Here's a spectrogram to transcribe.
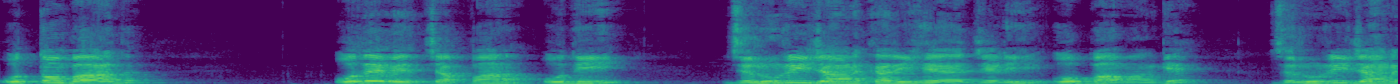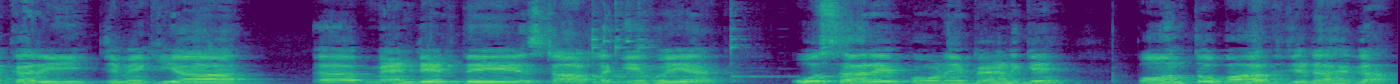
ਉਸ ਤੋਂ ਬਾਅਦ ਉਹਦੇ ਵਿੱਚ ਆਪਾਂ ਉਹਦੀ ਜ਼ਰੂਰੀ ਜਾਣਕਾਰੀ ਹੈ ਜਿਹੜੀ ਉਹ ਪਾਵਾਂਗੇ। ਜ਼ਰੂਰੀ ਜਾਣਕਾਰੀ ਜਿਵੇਂ ਕਿ ਆ ਮੈਂਡੇਟ ਦੇ ਸਟਾਰ ਲੱਗੇ ਹੋਏ ਆ, ਉਹ ਸਾਰੇ ਪਾਉਣੇ ਪੈਣਗੇ। ਪਾਉਣ ਤੋਂ ਬਾਅਦ ਜਿਹੜਾ ਹੈਗਾ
